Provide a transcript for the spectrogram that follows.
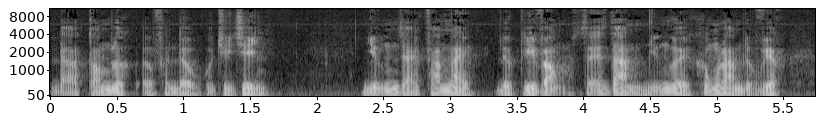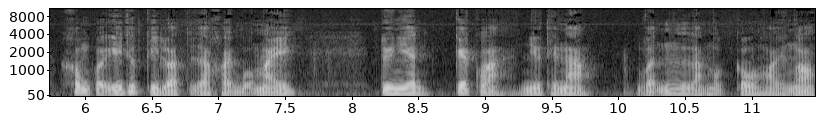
đã tóm lược ở phần đầu của chương trình. Những giải pháp này được kỳ vọng sẽ giảm những người không làm được việc, không có ý thức kỷ luật ra khỏi bộ máy. Tuy nhiên, kết quả như thế nào vẫn là một câu hỏi ngỏ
